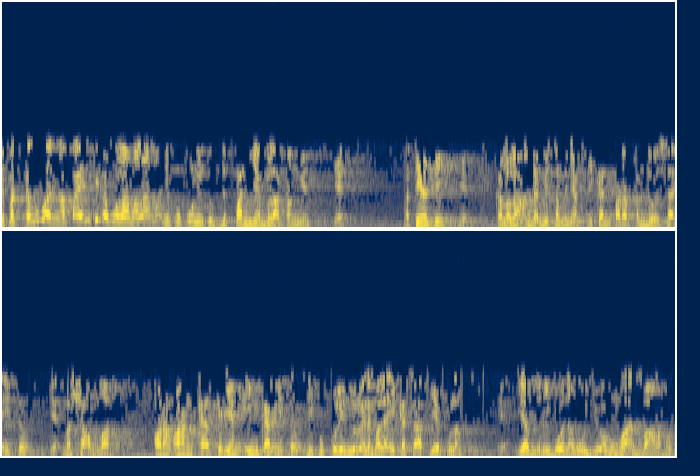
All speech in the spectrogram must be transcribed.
Cepat keluar, ngapain sih kamu lama-lama dipukuli tuh depannya belakangnya, ya. Hati-hati, ya. Kalaulah Anda bisa menyaksikan para pendosa itu, ya Masya Allah. Orang-orang kafir yang ingkar itu dipukulin dulu oleh malaikat saat dia pulang. Ya, yadribuna wujuhum wa adbarahum.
